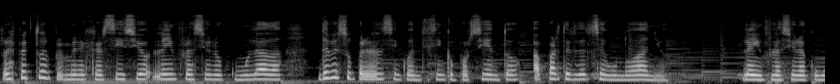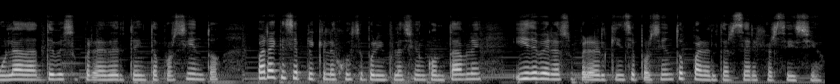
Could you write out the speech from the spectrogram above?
respecto del primer ejercicio, la inflación acumulada debe superar el 55% a partir del segundo año, la inflación acumulada debe superar el 30% para que se aplique el ajuste por inflación contable y deberá superar el 15% para el tercer ejercicio.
